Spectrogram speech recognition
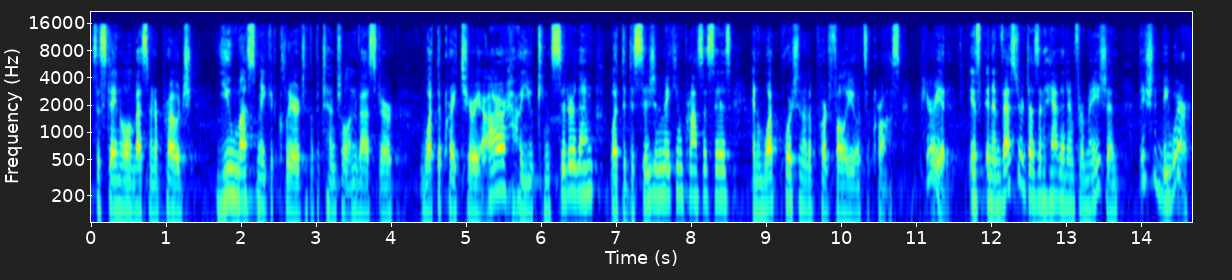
sustainable investment approach, you must make it clear to the potential investor what the criteria are, how you consider them, what the decision making process is, and what portion of the portfolio it's across. Period. If an investor doesn't have that information, they should beware.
